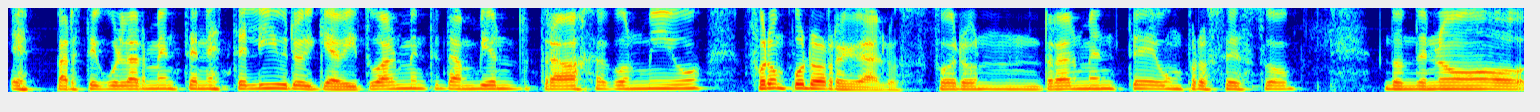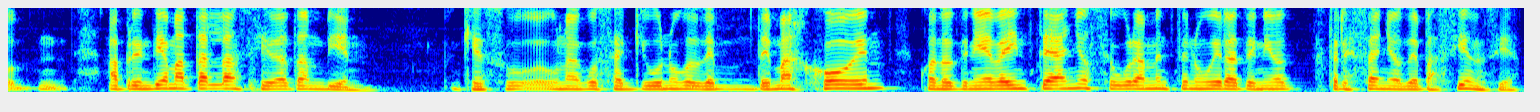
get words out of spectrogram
es particularmente en este libro y que habitualmente también trabaja conmigo, fueron puros regalos. Fueron realmente un proceso donde no aprendí a matar la ansiedad también que es una cosa que uno de, más joven, cuando tenía 20 años, seguramente no hubiera tenido 3 años de paciencia.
